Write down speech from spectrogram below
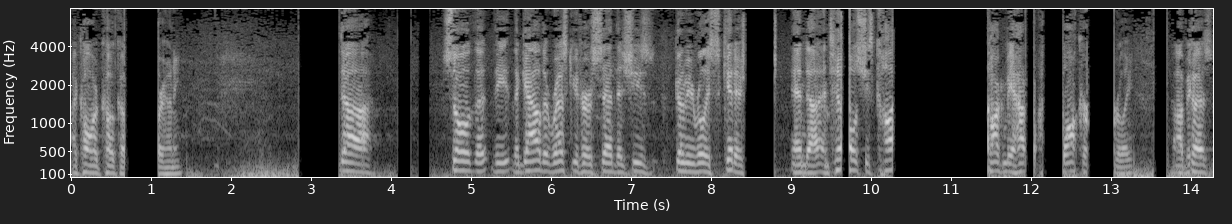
I call her Coco. Sorry, honey. And, uh, so the, the, the gal that rescued her said that she's going to be really skittish, and uh, until she's caught, talking to me how to walk her properly, uh, because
